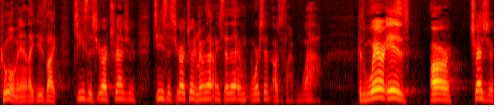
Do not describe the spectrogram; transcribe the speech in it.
cool, man. Like, he's like, Jesus, you're our treasure. Jesus, you're our treasure. Remember that when he said that in worship? I was just like, wow. Because where is our treasure?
